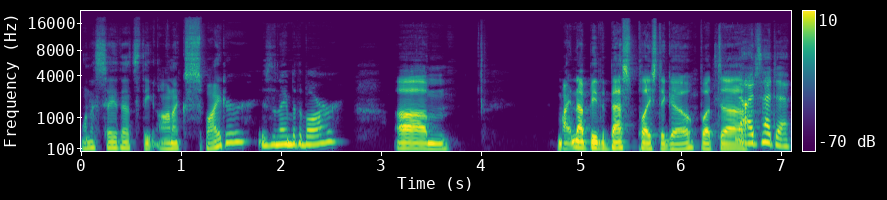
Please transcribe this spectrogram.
want to say that's the Onyx Spider is the name of the bar. Um, might not be the best place to go, but uh, no, I just had to,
